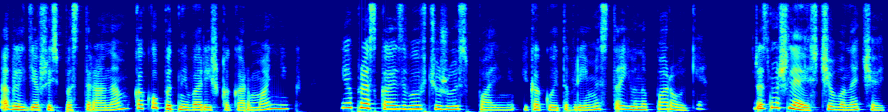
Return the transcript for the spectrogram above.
Оглядевшись по сторонам, как опытный воришка-карманник, я проскальзываю в чужую спальню и какое-то время стою на пороге, размышляя, с чего начать.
